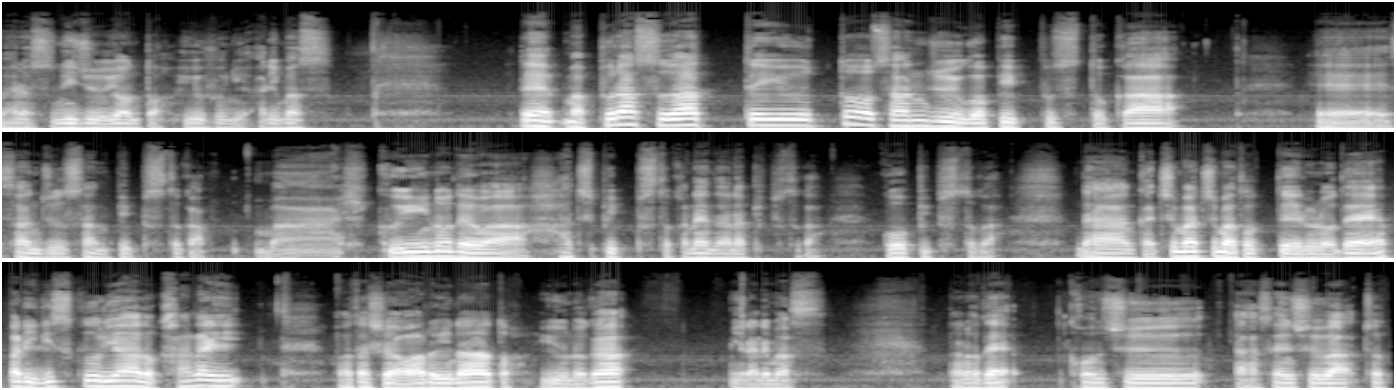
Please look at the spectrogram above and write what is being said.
マイナス24というふうにあります。で、まあ、プラスはっていうと35ピップスとか、えー、33ピップスとか。まあ低いのでは8ピップスとかね7ピップスとか5ピップスとか。なんかちまちま取っているのでやっぱりリスクリワードかなり私は悪いなというのが見られます。なので今週あ先週はちょっ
